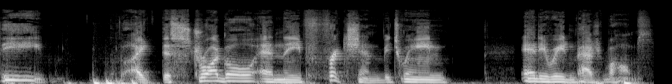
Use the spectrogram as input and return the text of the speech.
the like the struggle and the friction between Andy Reid and Patrick Mahomes.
